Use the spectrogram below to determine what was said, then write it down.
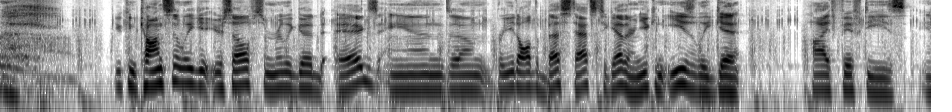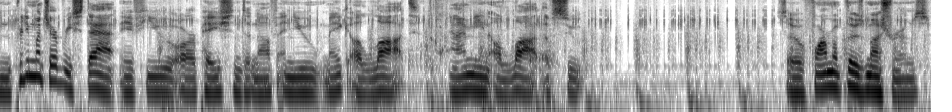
you can constantly get yourself some really good eggs and um, breed all the best stats together. And you can easily get high 50s in pretty much every stat if you are patient enough and you make a lot. And I mean a lot of soup. So farm up those mushrooms.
